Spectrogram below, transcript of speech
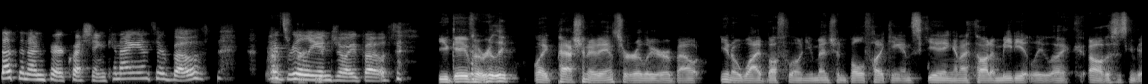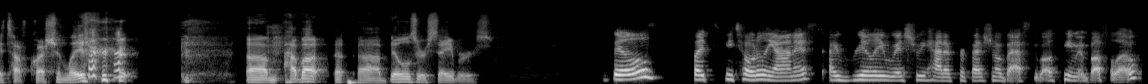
that's an unfair question. Can I answer both? That's I really enjoy both. You gave a really like passionate answer earlier about, you know, why Buffalo and you mentioned both hiking and skiing and I thought immediately like, oh, this is going to be a tough question later. um, how about uh, uh, Bills or Sabres? Bills but to be totally honest, I really wish we had a professional basketball team in Buffalo.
